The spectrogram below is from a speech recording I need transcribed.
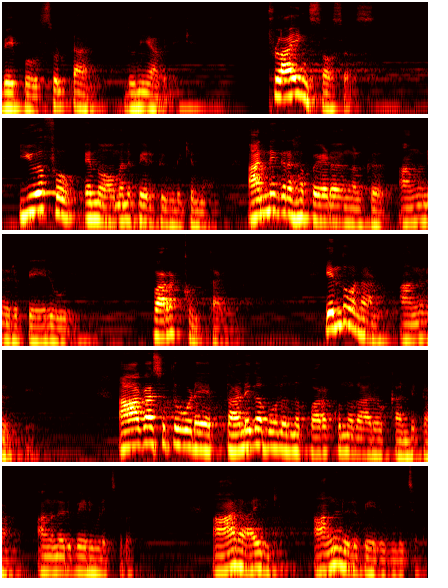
ബേപ്പൂർ സുൽത്താൻ ദുനിയാവിലേക്ക്. ഫ്ലൈയിങ് സോസസ് യു എഫ് ഒ എന്ന് ഓമന പേരിട്ട് വിളിക്കുന്ന അന്യഗ്രഹ പേടകങ്ങൾക്ക് അങ്ങനെ ഒരു പേര് കൂടിയുണ്ട്. പറക്കും തളികകൾ എന്തുകൊണ്ടാണ് അങ്ങനെ ഒരു പേര്? ആകാശത്തുകൂടെ തളിക പോലൊന്ന് പറക്കുന്നതാരോ കണ്ടിട്ടാണ് അങ്ങനെ ഒരു പേര് വിളിച്ചത്. ആരായിരിക്കും? അങ്ങനെ ഒരു പേര് വിളിച്ചത്.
